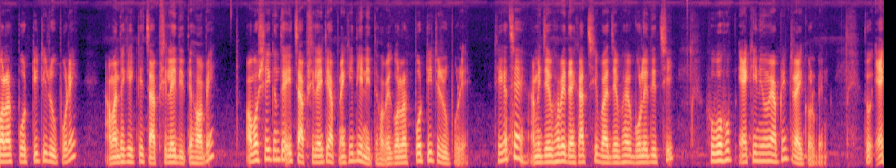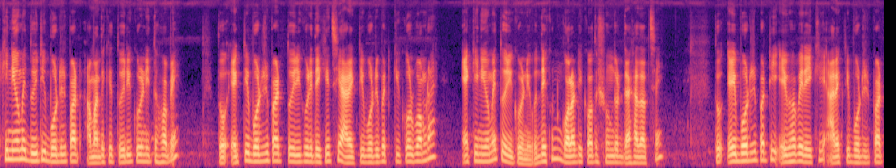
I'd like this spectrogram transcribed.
গলার পট্টিটির উপরে আমাদেরকে একটি চাপ সেলাই দিতে হবে। অবশ্যই কিন্তু এই চাপ সেলাইটি আপনাকে দিয়ে নিতে হবে গলার পট্টিটির উপরে। ঠিক আছে? আমি যেভাবে দেখাচ্ছি বা যেভাবে বলে দিচ্ছি হুবহুব একই নিয়মে আপনি ট্রাই করবেন। তো একই নিয়মে দুইটি বডির পার্ট আমাদেরকে তৈরি করে নিতে হবে। তো একটি বডির পার্ট তৈরি করে দেখিয়েছি আর একটি বডির পার্ট কী করব আমরা? একই নিয়মে তৈরি করে নেব। দেখুন, গলাটি কত সুন্দর দেখা যাচ্ছে। তো এই বডির পার্টটি এইভাবে রেখে আরেকটি বডির পার্ট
